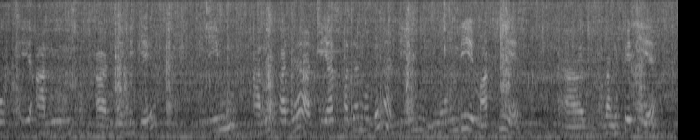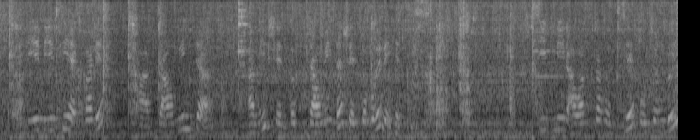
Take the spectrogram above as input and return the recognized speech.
করছি আলু আর এদিকে ডিম, আলু ভাজা আর পেঁয়াজ ভাজার মধ্যে না ডিম, নুন দিয়ে মাখিয়ে মানে ফেটিয়ে দিয়ে দিয়েছি একবারে। আর চাউমিনটা আমি সেদ্ধ, চাউমিনটা সেদ্ধ করে রেখেছি। চিটনির আওয়াজটা হচ্ছে প্রচণ্ডই।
